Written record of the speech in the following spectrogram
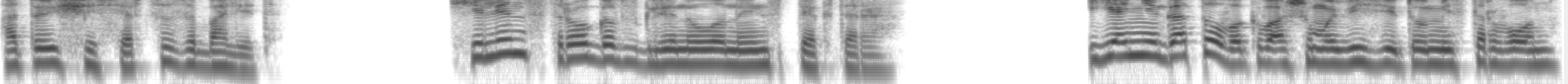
а то еще сердце заболит. Хелен строго взглянула на инспектора. «Я не готова к вашему визиту, мистер Вон»,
